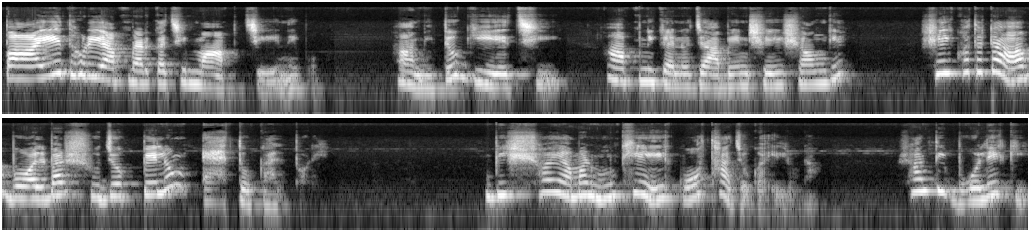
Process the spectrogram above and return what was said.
পায়ে ধরে আপনার কাছে মাপ চেয়ে নেব। আমি তো গিয়েছি। আপনি কেন যাবেন সেই সঙ্গে? সেই কথাটা বলবার সুযোগ পেলুম এতকাল পরে। বিস্ময় আমার মুখে কথা জোগাইল না। শান্তি বলে কি?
